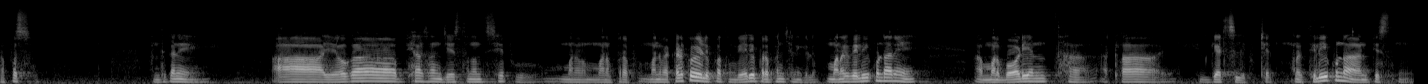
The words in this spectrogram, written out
తపస్సు. అందుకని ఆ యోగాభ్యాసం చేస్తున్నంతసేపు మనం మన ప్రప మనం ఎక్కడికో వెళ్ళిపోతాం వేరే ప్రపంచానికి వెళ్ళి మనకు తెలియకుండానే మన బాడీ అంతా అట్లా ఇట్ గెట్స్ లిఫ్టెడ్. మనకు తెలియకుండా అనిపిస్తుంది.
